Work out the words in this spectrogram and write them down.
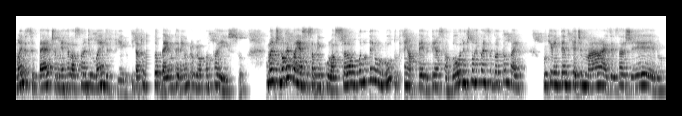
mãe desse pet, a minha relação é de mãe e de filho, e tá tudo bem, não tem nenhum problema quanto a isso. Como a gente não reconhece essa vinculação, quando tem o luto, que tem a perda e tem essa dor, a gente não reconhece a dor também, porque eu entendo que é demais, é exagero,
